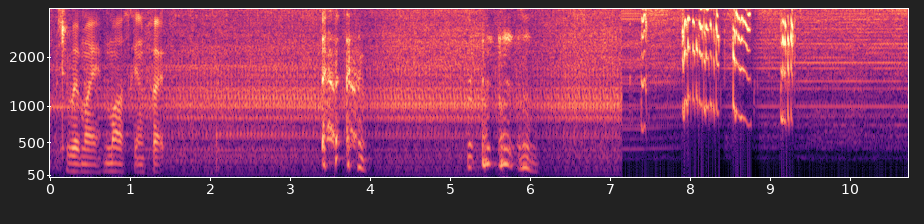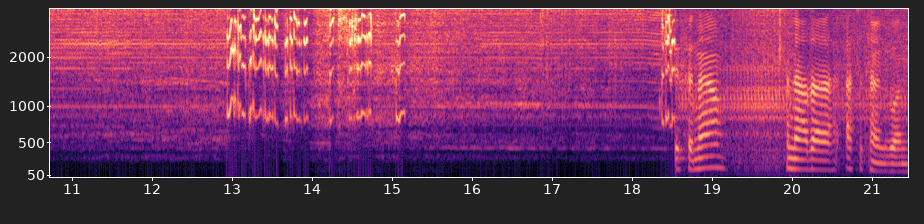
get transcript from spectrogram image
I should wear my mask in fact. For now, another acetoned one.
